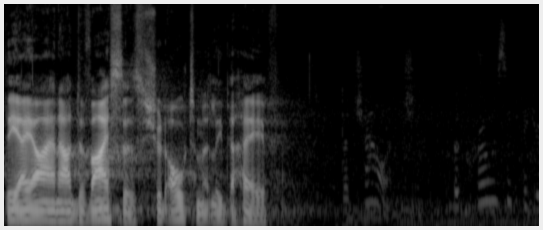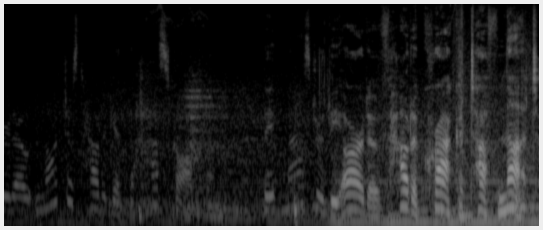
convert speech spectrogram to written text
the AI and our devices should ultimately behave. The challenge the crows have figured out not just how to get the husk off them, they've mastered the of how to crack a tough nut.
